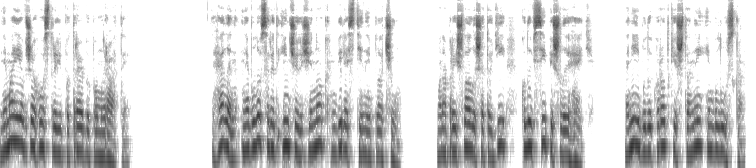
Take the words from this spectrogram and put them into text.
немає вже гострої потреби помирати. Гелен не було серед інших жінок біля стіни плачу. Вона прийшла лише тоді, коли всі пішли геть. На ній були короткі штани і блузка.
